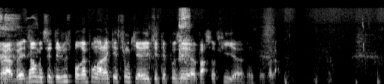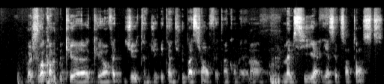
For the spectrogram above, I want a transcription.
non, mais c'était juste pour répondre à la question qui, a, qui était posée euh, par Sophie. Euh, donc euh, voilà. Moi, je vois quand même que, en fait, Dieu est un Dieu, est un Dieu patient, en fait, hein, quand même. Hein. Même s'il y, y, a cette sentence,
